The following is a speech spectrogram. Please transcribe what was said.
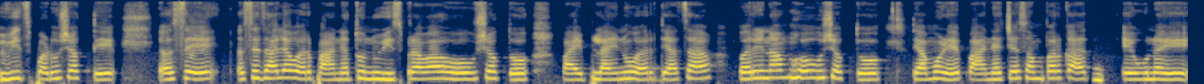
वीज पडू शकते. असे असे झाल्यावर पाण्यातून वीज प्रवाह होऊ शकतो. पाईपलाईनवर त्याचा परिणाम होऊ शकतो. त्यामुळे पाण्याच्या संपर्कात येऊ नये.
